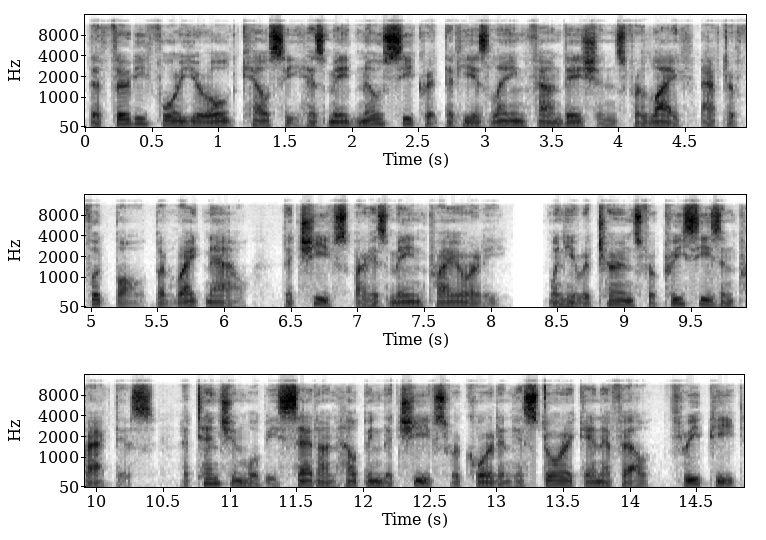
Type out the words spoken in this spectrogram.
the 34-year-old Kelce has made no secret that he is laying foundations for life after football but right now, the Chiefs are his main priority. When he returns for preseason practice, attention will be set on helping the Chiefs record an historic NFL three-peat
